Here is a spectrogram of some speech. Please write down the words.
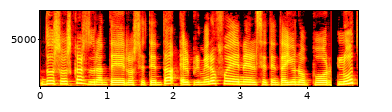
dos Oscars durante los 70. El primero fue en el 71 por Clut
